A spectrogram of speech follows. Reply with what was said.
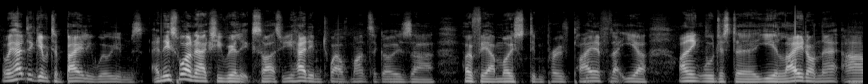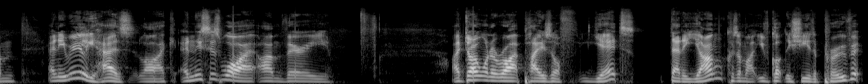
And we had to give it to Bailey Williams. And this one actually really excites me. You had him 12 months ago as uh, hopefully our most improved player for that year. I think we are just a year late on that. Um, and he really has. Like, and this is why I'm very. I don't want to write plays off yet that are young because I'm like, you've got this year to prove it.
